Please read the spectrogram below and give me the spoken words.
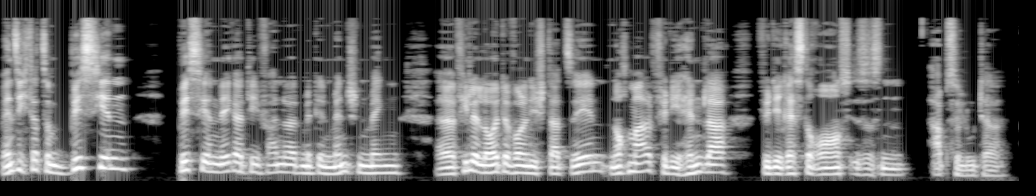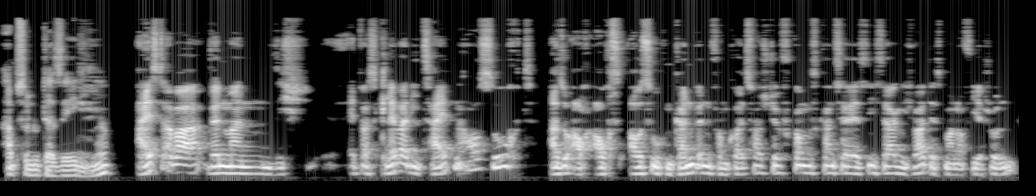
Wenn sich das so ein bisschen bisschen negativ anhört mit den Menschenmengen, äh, viele Leute wollen die Stadt sehen. Nochmal, für die Händler, für die Restaurants ist es ein absoluter, absoluter Segen. Ne? Heißt aber, wenn man sich etwas clever die Zeiten aussucht, also auch, auch aussuchen kann, wenn du vom Kreuzfahrtschiff kommst, kannst du ja jetzt nicht sagen, ich warte jetzt mal noch vier Stunden.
